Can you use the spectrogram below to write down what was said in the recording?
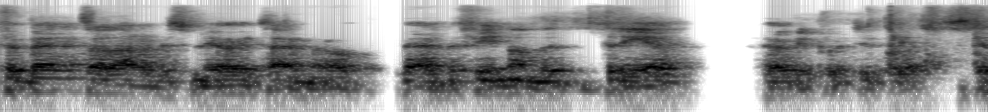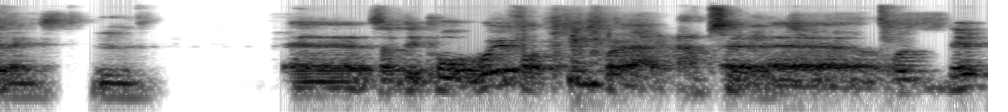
förbättrad arbetsmiljö i termer av välbefinnande drev högre produktivitetstillväxt. Mm. Eh, så det pågår ju forskning på det här. Absolut. Eh, och det,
